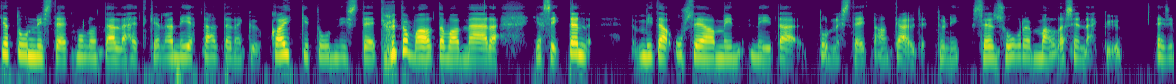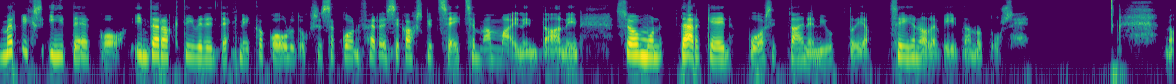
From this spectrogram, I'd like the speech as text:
ja tunnisteet. Mulla on tällä hetkellä niin, että täältä näkyy kaikki tunnisteet, joita on valtava määrä. Ja sitten mitä useammin niitä tunnisteita on käytetty, niin sen suuremmalla se näkyy. Esimerkiksi ITK, interaktiivinen tekniikka koulutuksessa konferenssi 27 mainintaa, niin se on mun tärkein vuosittainen juttu ja siihen olen viitannut usein. No,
